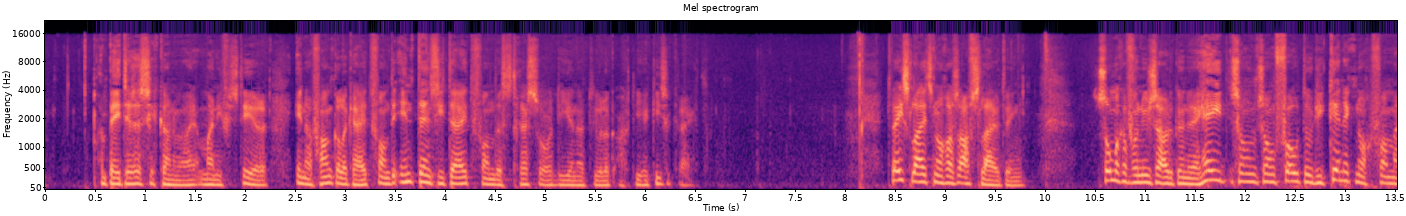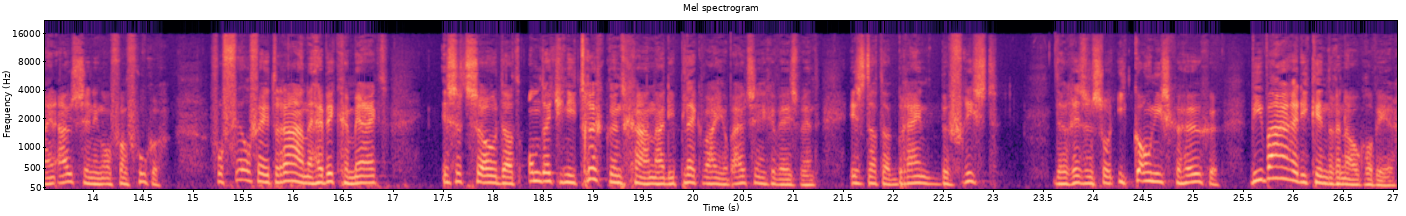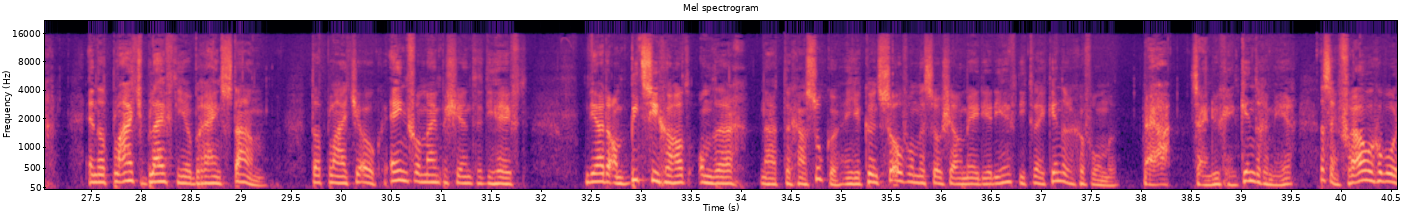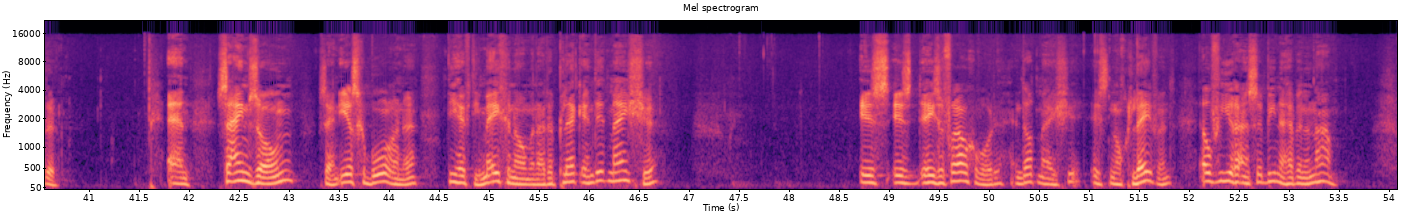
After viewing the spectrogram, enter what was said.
En PTSS zich kan manifesteren in afhankelijkheid van de intensiteit van de stressor die je natuurlijk achter je kiezen krijgt. Twee slides nog als afsluiting. Sommigen van u zouden kunnen denken, hey, zo'n foto die ken ik nog van mijn uitzending of van vroeger. Voor veel veteranen heb ik gemerkt, is het zo dat omdat je niet terug kunt gaan naar die plek waar je op uitzending geweest bent, is dat dat brein bevriest. Er is een soort iconisch geheugen. Wie waren die kinderen nou ook alweer? En dat plaatje blijft in je brein staan. Dat plaatje ook. Een van mijn patiënten die heeft die had de ambitie gehad om daar naar te gaan zoeken. En je kunt zoveel met sociale media, die heeft die twee kinderen gevonden. Nou ja, zijn nu geen kinderen meer, dat zijn vrouwen geworden. En zijn zoon, zijn eerstgeborene, die heeft hij meegenomen naar de plek. En dit meisje, is, is deze vrouw geworden. En dat meisje is nog levend. Elvira en Sabine hebben een naam.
